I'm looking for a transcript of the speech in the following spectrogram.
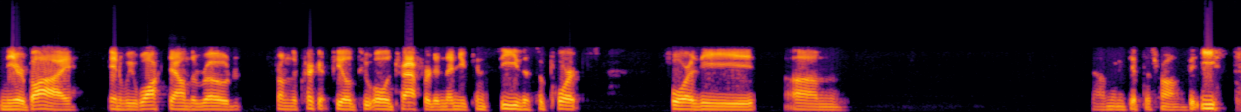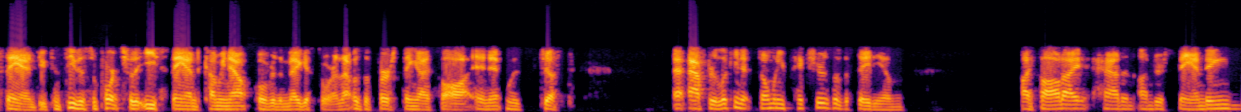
nearby, and we walked down the road from the cricket field to Old Trafford, and then you can see the supports for the um, I'm going to get this wrong. The east stand. You can see the supports for the east stand coming out over the megastore, and that was the first thing I saw. And it was just after looking at so many pictures of the stadium, I thought I had an understanding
